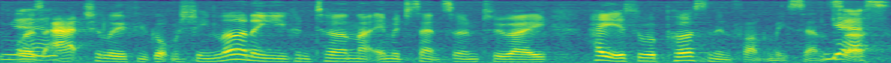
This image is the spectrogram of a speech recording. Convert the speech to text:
Whereas actually, if you've got machine learning, you can turn that image sensor into a, hey, is there a person in front of me sensor? Yes.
